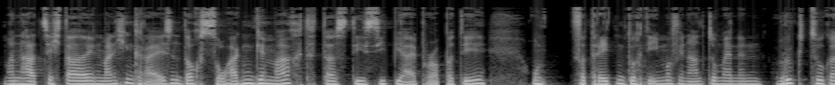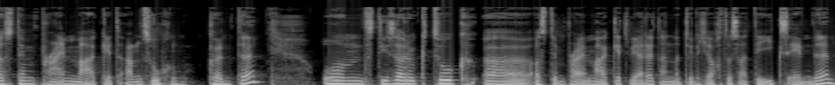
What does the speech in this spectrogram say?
Man hat sich da in manchen Kreisen doch Sorgen gemacht, dass die CPI Property vertreten durch die Immofinanz um einen Rückzug aus dem Prime Market ansuchen könnte. Und dieser Rückzug äh, aus dem Prime Market wäre dann natürlich auch das ATX-Ende.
